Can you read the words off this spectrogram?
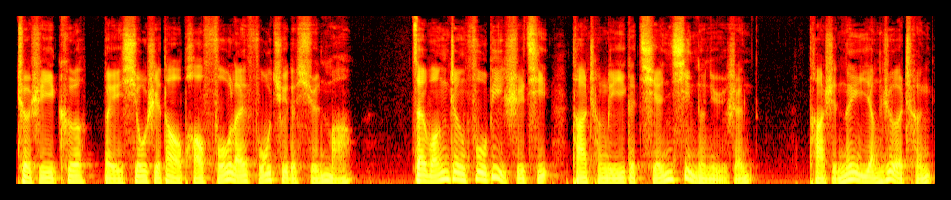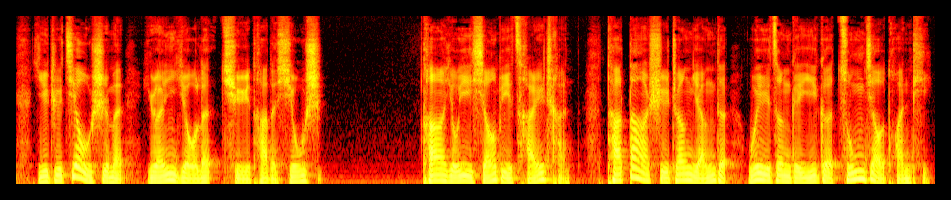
这是一颗被修士道袍拂来拂去的荨麻。在王政复辟时期，她成了一个虔信的女人。她是那样热诚，以致教士们原有了娶她的修士。她有一小笔财产，她大肆张扬的慰赠给一个宗教团体。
